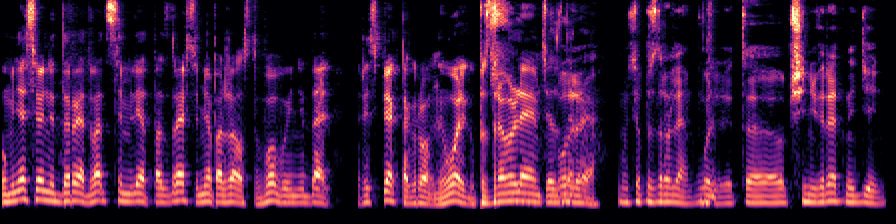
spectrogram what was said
у меня сегодня ДР, 27 лет, поздравьте меня, пожалуйста, Вова и Нидаль. Респект огромный. Ольга, поздравляем тебя с ДР. Мы тебя поздравляем. Оля, это вообще невероятный день.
